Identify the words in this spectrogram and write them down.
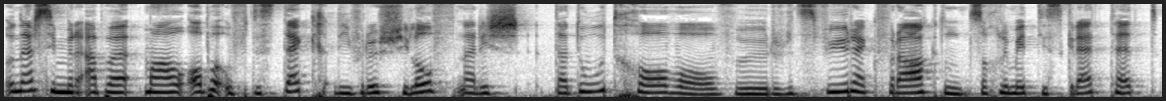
und dann sind wir eben mal oben auf das Deck, die frische Luft. Dann ist der Dude gekommen, der für das Feuer hat gefragt und so ein bisschen mit ins Gerät hat.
